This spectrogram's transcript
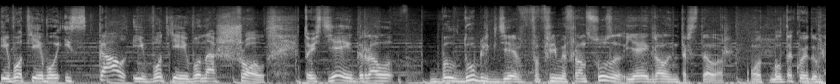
и вот я его искал, и вот я его нашел. То есть я играл был дубль, где в фильме «Французы» я играл «Интерстеллар». Вот был такой дубль.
